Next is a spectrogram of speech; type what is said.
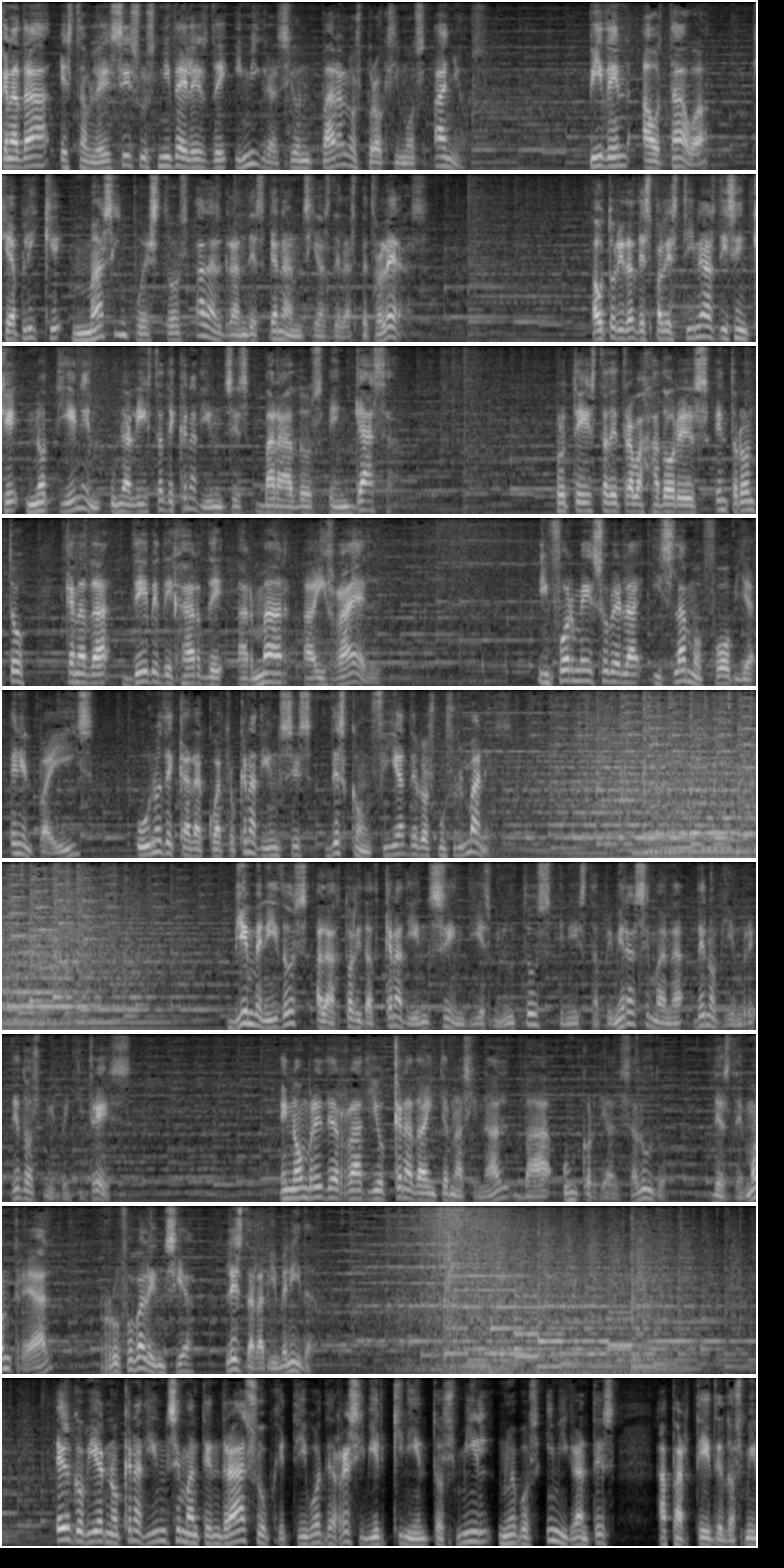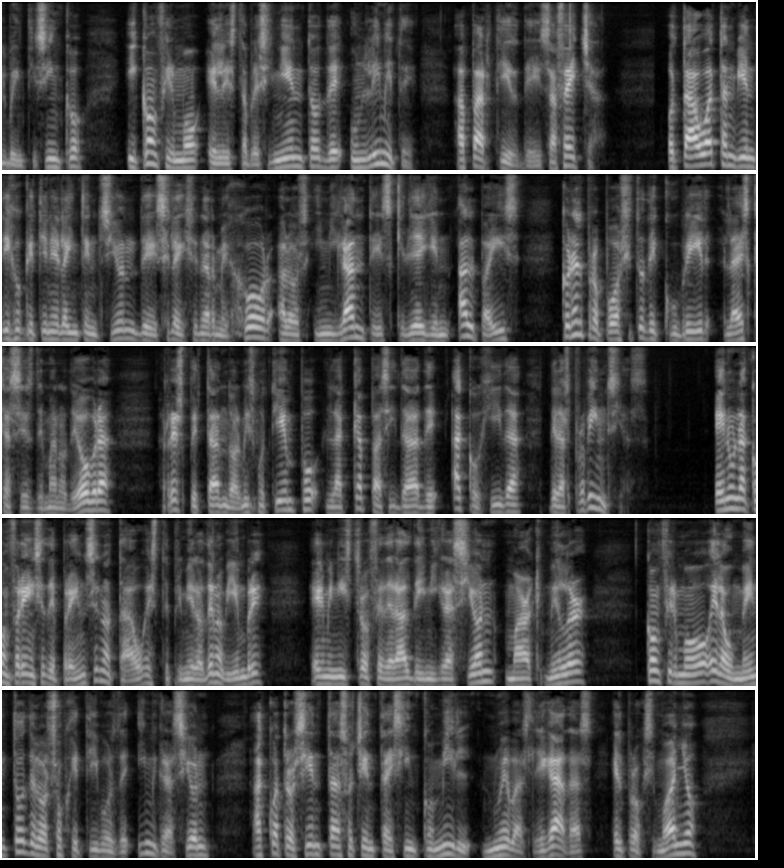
Canadá establece sus niveles de inmigración para los próximos años. Piden a Ottawa que aplique más impuestos a las grandes ganancias de las petroleras. Autoridades palestinas dicen que no tienen una lista de canadienses varados en Gaza. Protesta de trabajadores en Toronto, Canadá debe dejar de armar a Israel informe sobre la islamofobia en el país, uno de cada cuatro canadienses desconfía de los musulmanes. Bienvenidos a la actualidad canadiense en 10 minutos en esta primera semana de noviembre de 2023. En nombre de Radio Canadá Internacional va un cordial saludo. Desde Montreal, Rufo Valencia les da la bienvenida. El gobierno canadiense mantendrá su objetivo de recibir 500.000 nuevos inmigrantes a partir de 2025 y confirmó el establecimiento de un límite a partir de esa fecha. Ottawa también dijo que tiene la intención de seleccionar mejor a los inmigrantes que lleguen al país con el propósito de cubrir la escasez de mano de obra, respetando al mismo tiempo la capacidad de acogida de las provincias. En una conferencia de prensa en Ottawa este primero de noviembre, el ministro federal de Inmigración, Mark Miller, confirmó el aumento de los objetivos de inmigración a 485.000 nuevas llegadas el próximo año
